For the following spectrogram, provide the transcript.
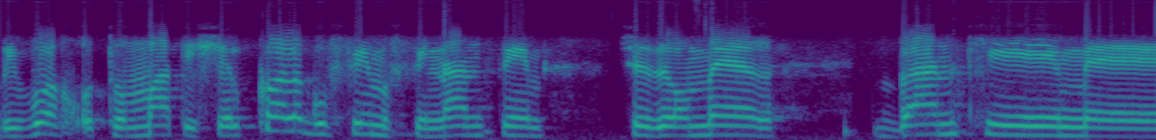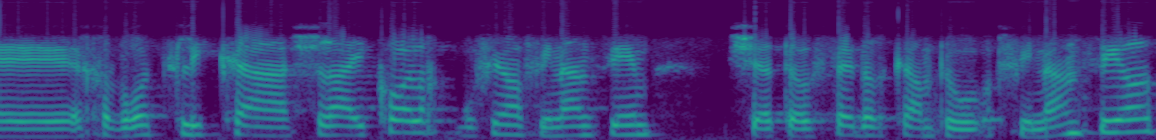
דיווח אוטומטי של כל הגופים הפיננסיים, שזה אומר בנקים, אה, חברות סליקה, אשראי, כל הגופים הפיננסיים שאתה עושה דרכם פעולות פיננסיות,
